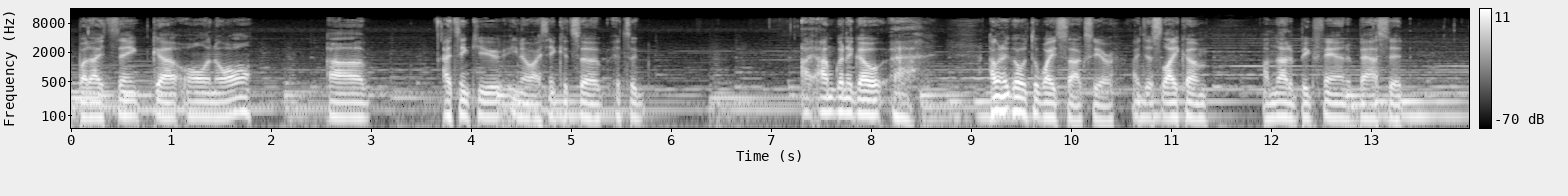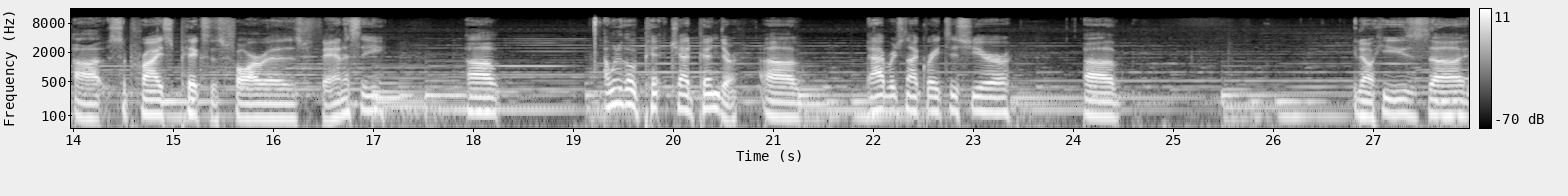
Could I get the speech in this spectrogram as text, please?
But I think uh, all in all, uh, I think you you know I think it's a it's a. I, I'm gonna go. Uh, I'm gonna go with the White Sox here. I just like them. I'm not a big fan of Bassitt. Uh, surprise picks as far as fantasy. Uh, I'm gonna go with P- Chad Pinder. Uh, average not great this year. Uh, you know he's uh,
